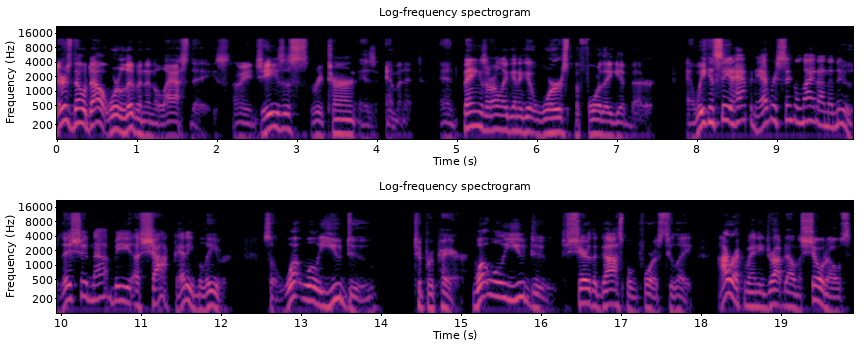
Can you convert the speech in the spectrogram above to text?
There's no doubt we're living in the last days. I mean, Jesus' return is imminent and things are only going to get worse before they get better. And we can see it happening every single night on the news. This should not be a shock to any believer. So, what will you do to prepare? What will you do to share the gospel before it's too late? I recommend you drop down the show notes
